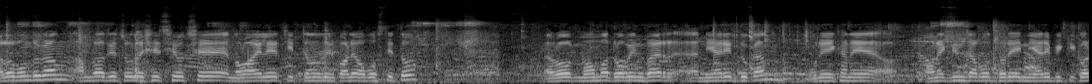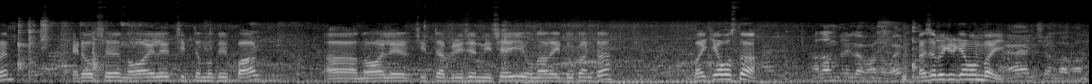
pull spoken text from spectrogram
হ্যালো বন্ধুগণ আমরা আজকে চলে এসেছি হচ্ছে নড়াইলের চিত্তা নদীর পাড়ে অবস্থিত। মোহাম্মদ রবিন ভাইয়ের নিয়ারির দোকান। উনি এখানে অনেক দিন যাবত ধরে এই নিয়ারি বিক্রি করেন। এটা হচ্ছে নড়াইলের চিত্তা নদীর পাড়। নড়াইলের চিত্তা ব্রিজের নিচেই ওনার এই দোকানটা। ভাই কি অবস্থা? আলহামদুলিল্লাহ ভালো ভাই। বেচা বিক্রি কেমন ভাই? হ্যাঁ ইনশাল্লাহ ভালো।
